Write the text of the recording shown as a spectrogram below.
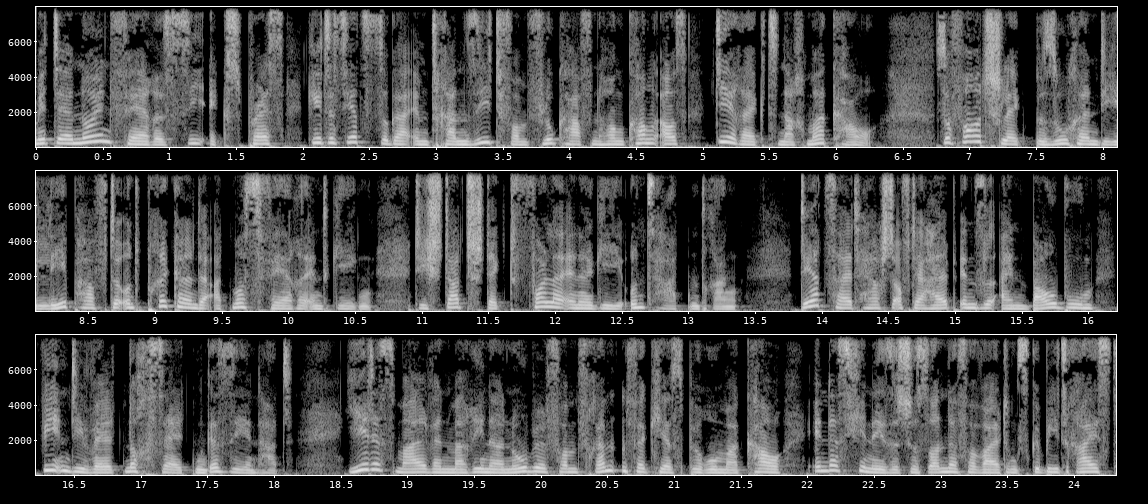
Mit der neuen Fähre Sea Express geht es jetzt sogar im Transit vom Flughafen Hongkong aus direkt nach Macau. Sofort schlägt Besuchern die lebhafte und prickelnde Atmosphäre entgegen. Die Stadt steckt voller Energie und Tatendrang. Derzeit herrscht auf der Halbinsel ein Bauboom, wie ihn die Welt noch selten gesehen hat. Jedes Mal, wenn Marina Nobel vom Fremdenverkehrsbüro Macau in das chinesische Sonderverwaltungsgebiet reist,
